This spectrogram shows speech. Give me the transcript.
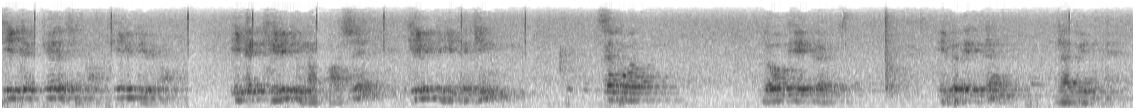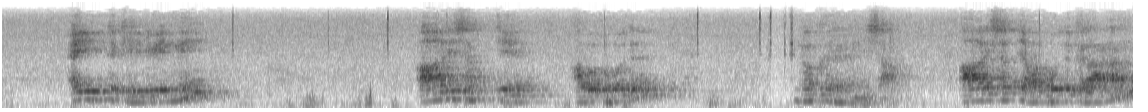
හිත කෙලෙනවා, කිලිටි වෙනවා. හිත කිලිටුණා පස්සේ කිලිටි හිතකින් සපවත් ලෝකයක ඉපදෙන්න ලැබෙන්නේ. ඇයි හිත කිලිටි වෙන්නේ? ආර්ය සත්‍ය අවබෝධ නොකරන නිසා. ආර්ය සත්‍ය අවබෝධ කළා නම්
